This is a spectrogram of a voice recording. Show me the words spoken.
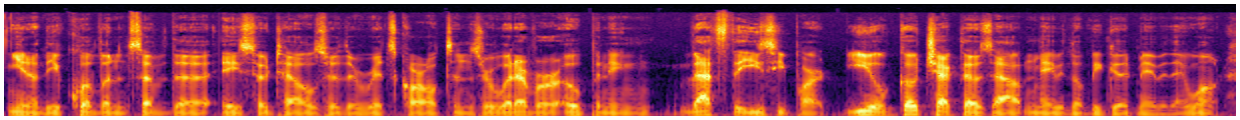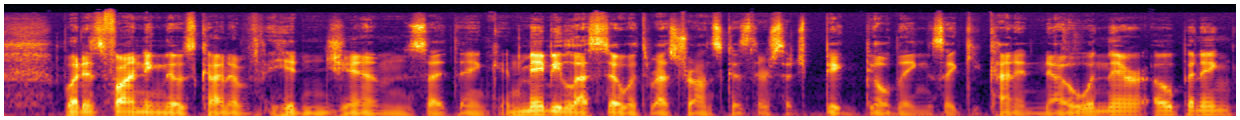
you know, the equivalents of the Ace Hotels or the Ritz Carltons or whatever are opening. That's the easy part. You'll go check those out and maybe they'll be good, maybe they won't. But it's finding those kind of hidden gems, I think. And maybe less so with restaurants because they're such big buildings. Like you kind of know when they're opening.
